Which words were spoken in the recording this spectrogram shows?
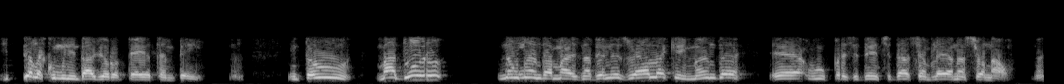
e, pela comunidade europeia também. Né? Então, Maduro não manda mais na Venezuela, quem manda é o presidente da Assembleia Nacional. Né?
